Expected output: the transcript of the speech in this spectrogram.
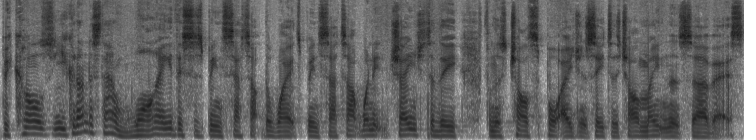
because you can understand why this has been set up the way it's been set up. When it changed to the from the child support agency to the child maintenance service,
